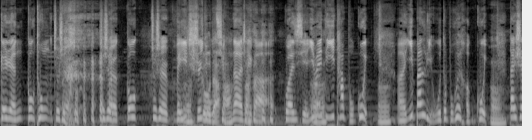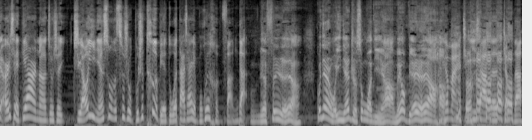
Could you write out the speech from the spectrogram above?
跟人沟通，就是就是 沟。就是维持友情的这个关系，因为嗯第一它不贵，嗯呃，一般礼物都不会很贵，嗯但是而且第二呢，就是只要一年送的次数不是特别多，大家也不会很反感。也分人啊。关键是我一年只送过你啊，没有别人啊。哎呀妈呀，这一下子整的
